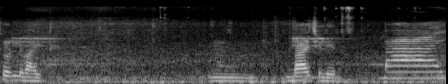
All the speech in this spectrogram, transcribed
சொல்லு வாய்ட்டு. ம் பாய் சொல்லிடுறேன் பாய்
